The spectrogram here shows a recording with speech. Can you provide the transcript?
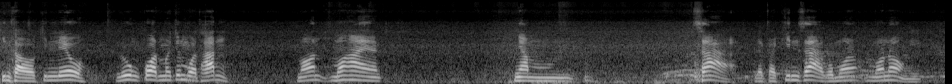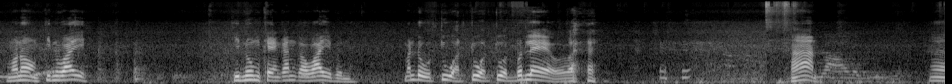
กินเข้ากินเร็วลุงป้อนมาจนบ่ทันมอนมอไอ้ยำซาแล้วก็กินซากว่ามอมอน้องอีกมอน้องกินไว กินนุ่มแข่งกันกับไว้เพิ่นมันดูดจวดจวดจวดเบิดแล้วฮ่านอ่า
